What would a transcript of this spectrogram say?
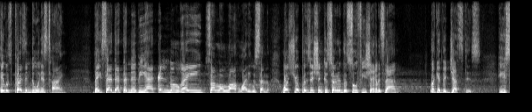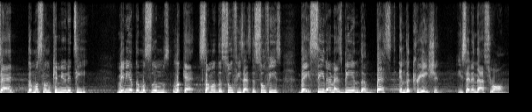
It was present during his time. They said that the Nabi had ilm al-ghayb, sallallahu alayhi wasallam. What's your position concerning the Sufi, Shaykh al-Islam? Look at the justice. He said, the Muslim community Many of the Muslims look at some of the Sufis as the Sufis. They see them as being the best in the creation. He said, and that's wrong.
